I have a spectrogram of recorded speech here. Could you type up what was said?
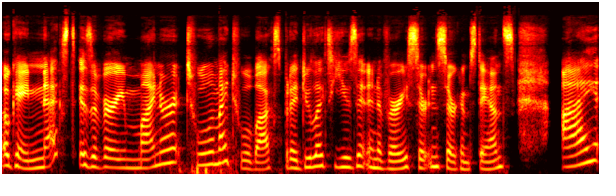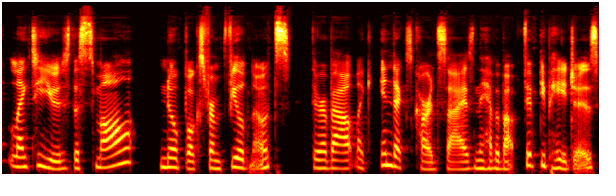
Okay, next is a very minor tool in my toolbox, but I do like to use it in a very certain circumstance. I like to use the small notebooks from Field Notes. They're about like index card size and they have about 50 pages.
